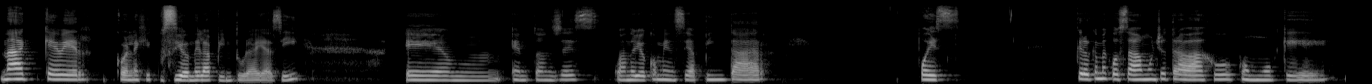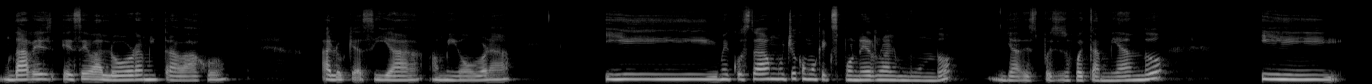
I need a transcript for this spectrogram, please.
nada que ver con la ejecución de la pintura y así. Em, entonces, cuando yo comencé a pintar, pues creo que me costaba mucho trabajo como que dar ese valor a mi trabajo, a lo que hacía, a mi obra. Y me costaba mucho como que exponerlo al mundo. Ya después eso fue cambiando. Y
